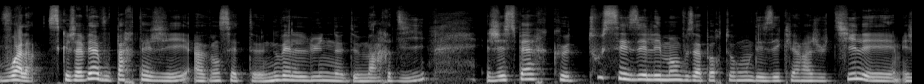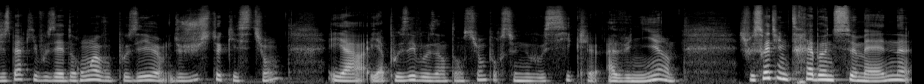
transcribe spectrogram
Voilà ce que j'avais à vous partager avant cette nouvelle lune de mardi. J'espère que tous ces éléments vous apporteront des éclairages utiles et, j'espère qu'ils vous aideront à vous poser de justes questions et à poser vos intentions pour ce nouveau cycle à venir. Je vous souhaite une très bonne semaine.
